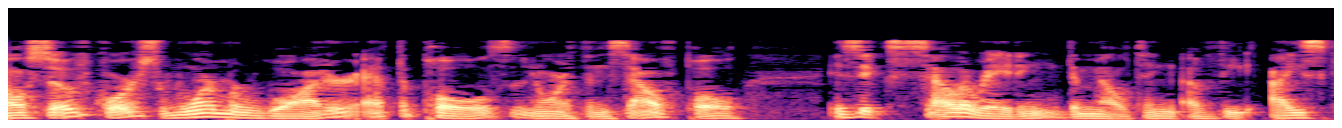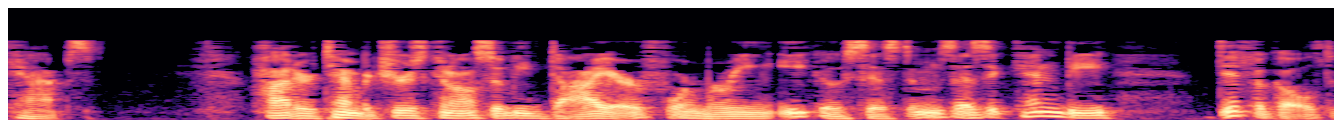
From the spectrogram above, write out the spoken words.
Also, of course, warmer water at the poles, the North and South Pole, is accelerating the melting of the ice caps. Hotter temperatures can also be dire for marine ecosystems as it can be difficult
